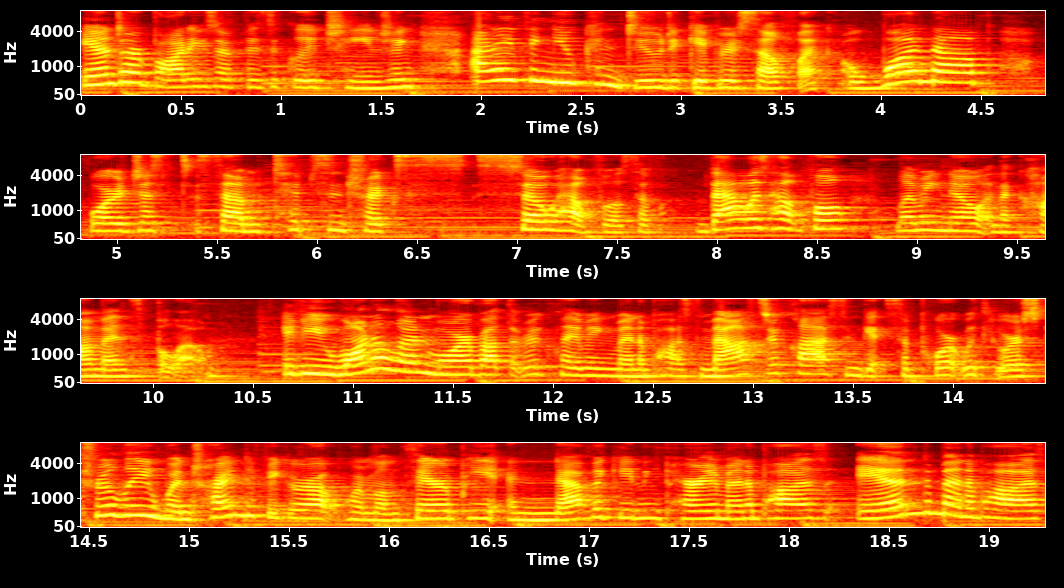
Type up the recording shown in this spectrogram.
and our bodies are physically changing, anything you can do to give yourself like a one-up or just some tips and tricks, so helpful. So if that was helpful, let me know in the comments below. If you want to learn more about the Reclaiming Menopause Masterclass and get support with yours truly when trying to figure out hormone therapy and navigating perimenopause and menopause,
